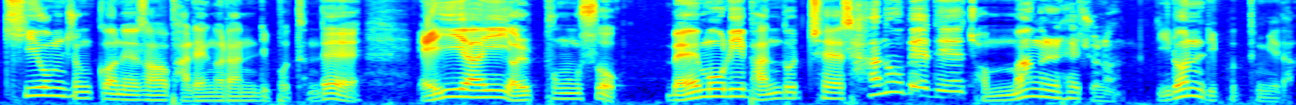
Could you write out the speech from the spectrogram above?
키움증권에서 발행을 한 리포트인데 AI 열풍 속 메모리 반도체 산업에 대해 전망을 해주는 이런 리포트입니다.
